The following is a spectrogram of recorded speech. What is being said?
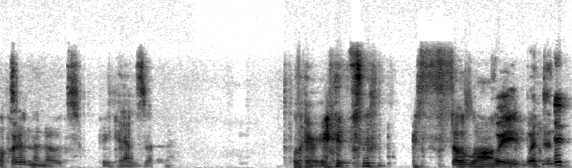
I'll put it in the notes because uh, it's hilarious. it's so long. Wait, when did. It-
